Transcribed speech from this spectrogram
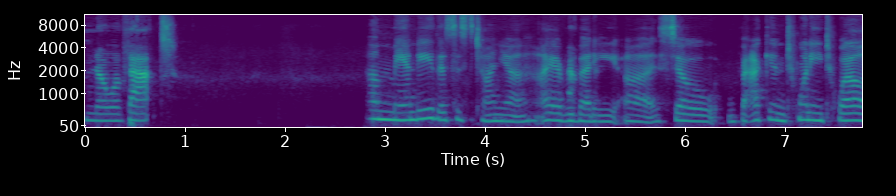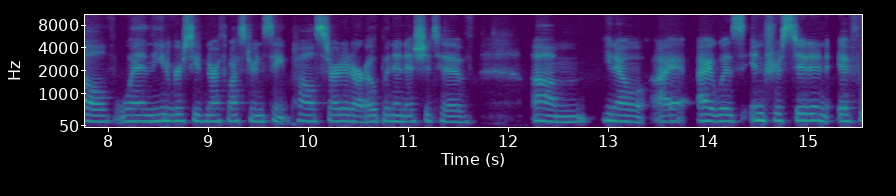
know of that? Um, Mandy, this is Tanya. Hi, everybody. Uh, so back in 2012, when the University of Northwestern St. Paul started our open initiative, um, you know, I, I was interested in if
